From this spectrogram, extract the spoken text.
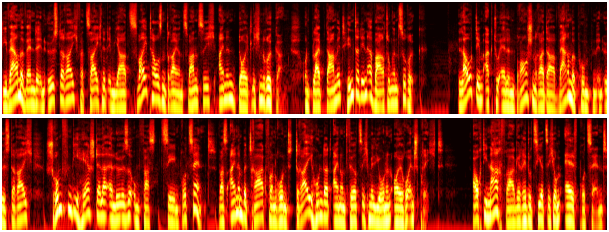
Die Wärmewende in Österreich verzeichnet im Jahr 2023 einen deutlichen Rückgang und bleibt damit hinter den Erwartungen zurück. Laut dem aktuellen Branchenradar Wärmepumpen in Österreich schrumpfen die Herstellererlöse um fast 10 Prozent, was einem Betrag von rund 341 Millionen Euro entspricht. Auch die Nachfrage reduziert sich um 11 Prozent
